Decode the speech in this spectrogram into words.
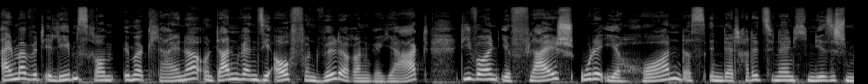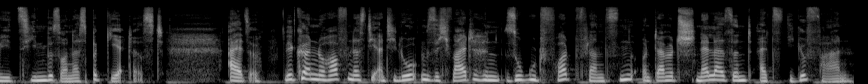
Einmal wird ihr Lebensraum immer kleiner und dann werden sie auch von Wilderern gejagt. Die wollen ihr Fleisch oder ihr Horn, das in der traditionellen chinesischen Medizin besonders begehrt ist. Also, wir können nur hoffen, dass die Antilopen sich weiterhin so gut fortpflanzen und damit schneller sind als die Gefahren.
